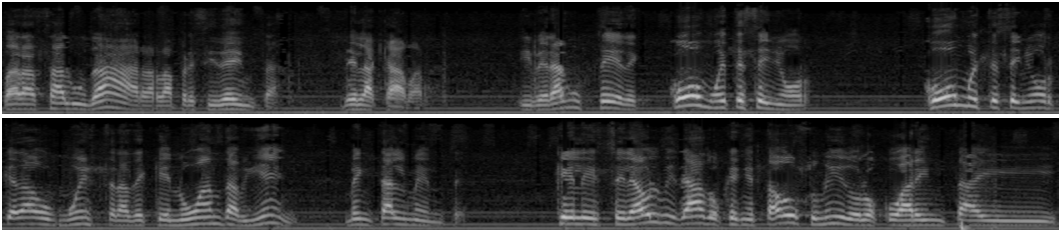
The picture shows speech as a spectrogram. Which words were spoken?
para saludar a la presidenta de la Cámara. Y verán ustedes cómo este señor, cómo este señor que ha dado muestra de que no anda bien mentalmente, que se le ha olvidado que en Estados Unidos los 40 y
